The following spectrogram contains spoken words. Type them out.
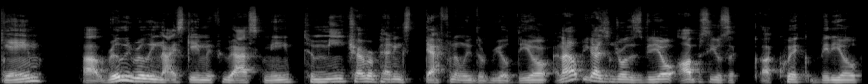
game. Uh, really, really nice game if you ask me. To me, Trevor Penning's definitely the real deal. And I hope you guys enjoyed this video. Obviously, it was a, a quick video.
